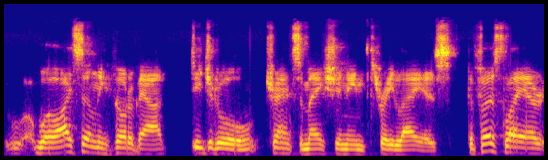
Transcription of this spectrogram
well, I certainly thought about digital transformation in three layers. The first layer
